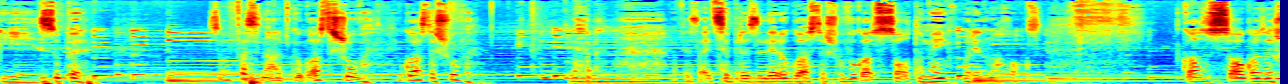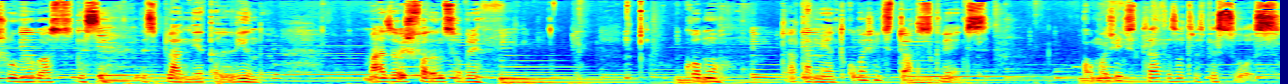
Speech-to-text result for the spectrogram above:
e super, super fascinado porque eu gosto da chuva. Eu gosto da chuva. Apesar de ser brasileiro, eu gosto da chuva. Eu gosto do sol também. Morei no Marrocos. Gosto do sol, gosto da chuva. Eu gosto desse, desse planeta lindo. Mas hoje falando sobre como tratamento, como a gente trata os clientes, como a gente trata as outras pessoas.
